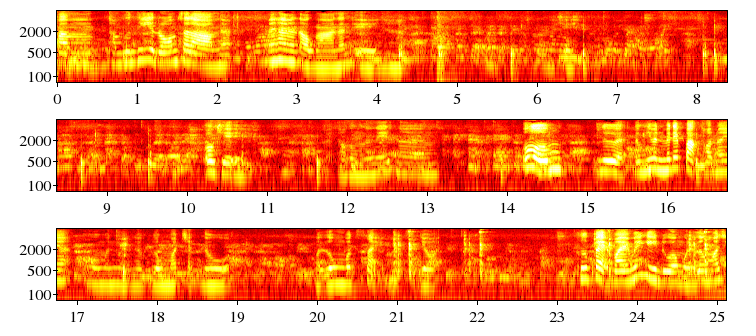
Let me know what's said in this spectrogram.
ทำทำพื้นที่ล้อมสลามนะ ไม่ให้มันออกมานั่นเองนะฮะโอเคโอเคเอาตรงนี้นิดนึงโอ้มเดือดตรงนี้มันไม่ได้ปักท็อตเลยอะโอ้มันเหมือนแบบลงมอดแชโดว์เหมือนลงมอดแสงยอด คือแปะไปไม่กี่ดวงเหมือนลงมอดแช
